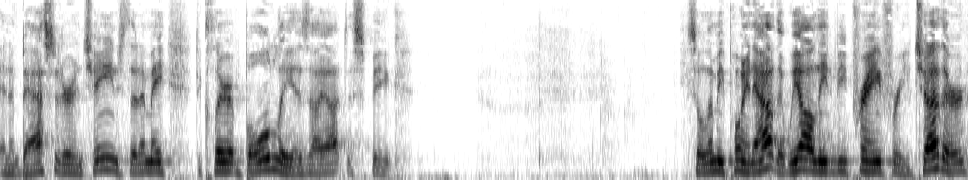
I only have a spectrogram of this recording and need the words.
an ambassador in change that I may declare it boldly as I ought to speak. So let me point out that we all need to be praying for each other.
